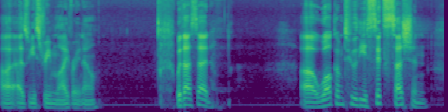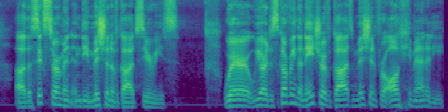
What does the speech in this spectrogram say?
uh, as we stream live right now. With that said, uh, welcome to the sixth session, uh, the sixth sermon in the Mission of God series, where we are discovering the nature of God's mission for all humanity.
